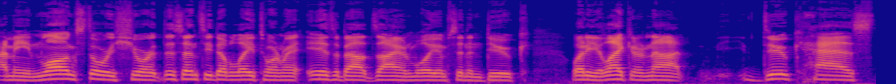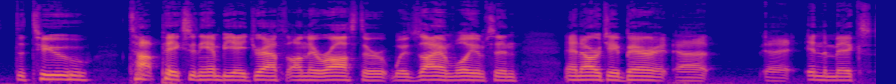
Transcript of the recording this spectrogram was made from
i mean long story short this ncaa tournament is about zion williamson and duke whether you like it or not duke has the two top picks in the NBA draft on their roster with Zion Williamson and RJ Barrett uh, uh, in the mix.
